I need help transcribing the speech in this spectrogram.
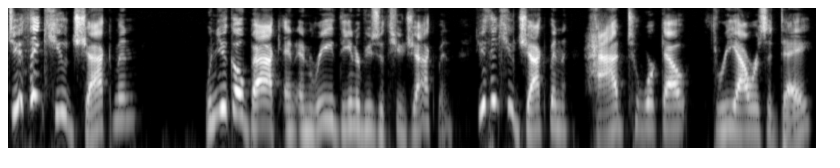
Do you think Hugh Jackman, when you go back and, and read the interviews with Hugh Jackman, do you think Hugh Jackman had to work out three hours a day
